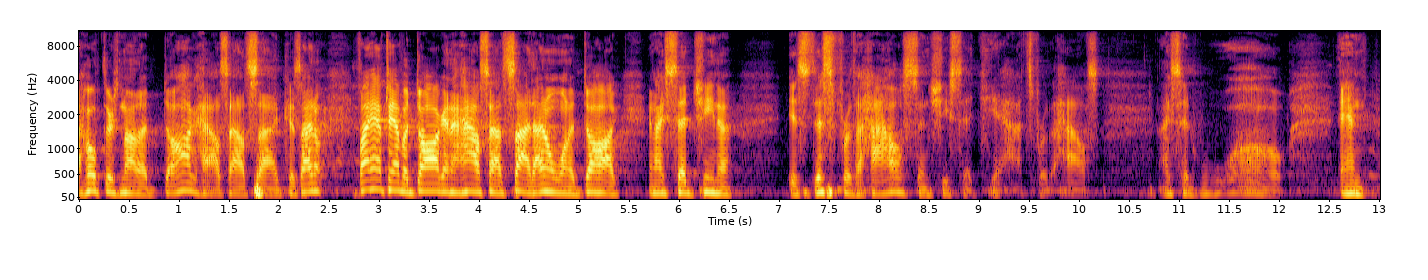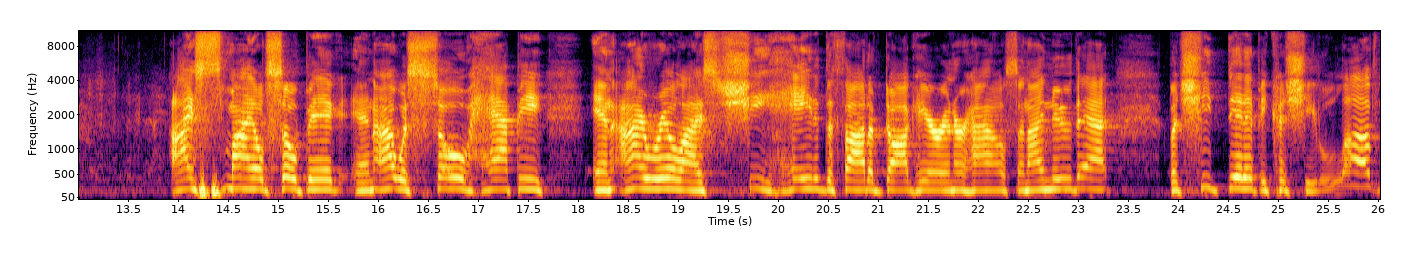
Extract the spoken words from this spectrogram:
I hope there's not a dog house outside because I don't, if I have to have a dog in a house outside, I don't want a dog. And I said, Gina, is this for the house? And she said, Yeah, it's for the house. I said, Whoa. And I smiled so big and I was so happy. And I realized she hated the thought of dog hair in her house. And I knew that. But she did it because she loved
